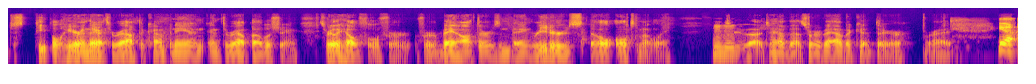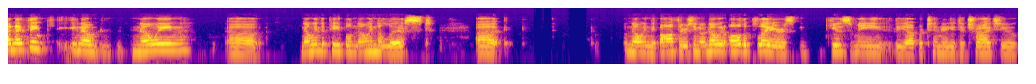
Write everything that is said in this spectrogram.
just people here and there throughout the company and, and throughout publishing, it's really helpful for, for Baen authors and Baen readers ul- ultimately Mhm. to, uh, to have that sort of advocate there, right? Yeah, and I think, you know, knowing, uh, knowing the people, knowing the list, uh, knowing the authors, you know, knowing all the players gives me the opportunity to try to,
